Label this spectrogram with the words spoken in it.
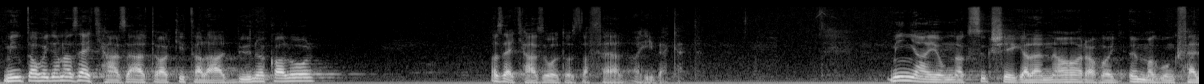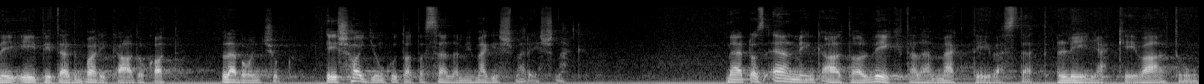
Mint ahogyan az egyház által kitalált bűnök alól az egyház oldozza fel a híveket. Minnyájunknak szüksége lenne arra, hogy önmagunk felé épített barikádokat lebontsuk, és hagyjunk utat a szellemi megismerésnek. Mert az elménk által végtelen megtévesztett lényekké váltunk.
